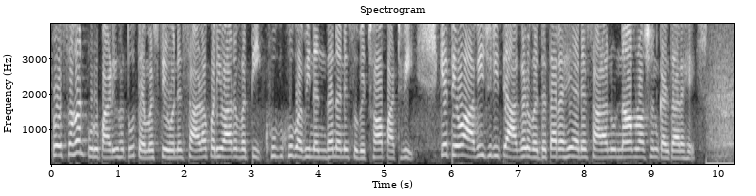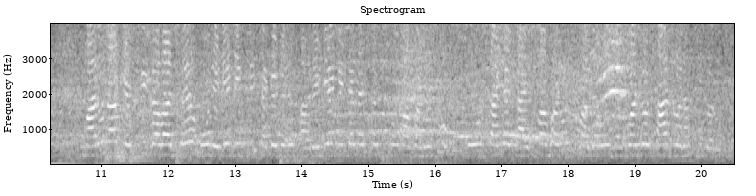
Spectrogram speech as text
પ્રોત્સાહન પૂરું પાડ્યું હતું. તેમજ તેઓને શાળા પરિવાર વતી ખૂબ ખૂબ અભિનંદન અને શુભેચ્છાઓ પાઠવી કે તેઓ આવી જ રીતે આગળ વધતા રહે અને શાળાનું નામ રોશન કરતા રહે. મારું નામ યશવી ગવા છે. હું Radiant English Academy Radiant International સ્કૂલમાં ભણું છું. હું સ્ટાન્ડર્ડ નાઇન્થમાં ભણું છું. અને હું ટેકવાન્ડો સાત વર્ષથી કરું છું.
